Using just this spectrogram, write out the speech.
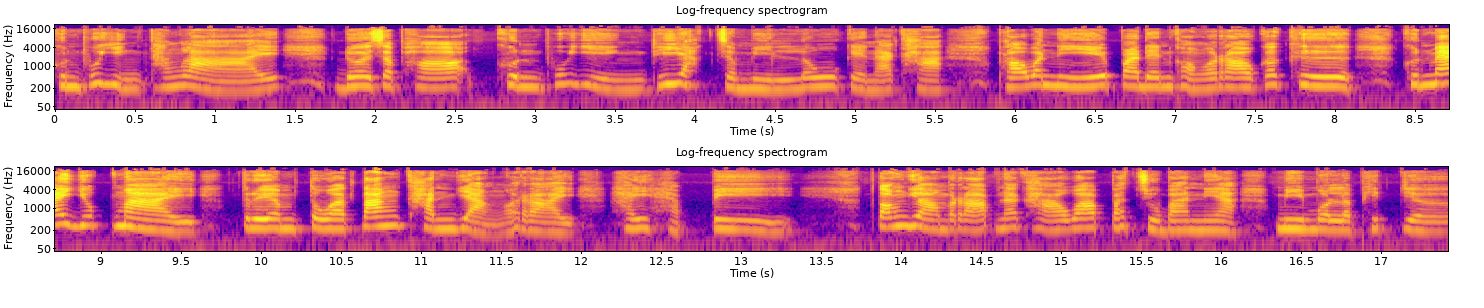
คุณผู้หญิงทั้งหลาย โดยเฉพาะคุณผู้หญิงที่อยากจะมีลูกเนี่ยนะคะ เพราะวันนี้ประเด็นของเราก็คือ คุณแม่ยุคใหม่เตรียมตัวตั้งครรภ์อย่างไรให้แฮปปี้ต้องยอมรับนะคะว่าปัจจุบันเนี่ยมีมลพิษเยอะ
